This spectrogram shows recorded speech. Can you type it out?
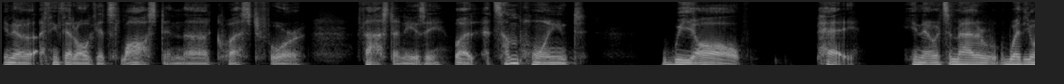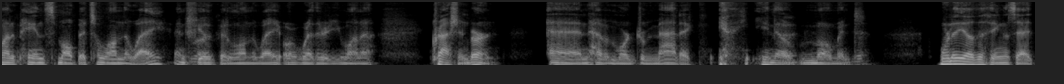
You know, I think that all gets lost in the quest for fast and easy. But at some point, we all pay. You know, it's a matter of whether you want to pay in small bits along the way and feel right. good along the way, or whether you want to crash and burn and have a more dramatic, you know, moment. Yeah. One of the other things that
